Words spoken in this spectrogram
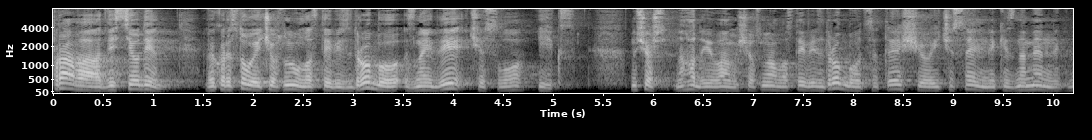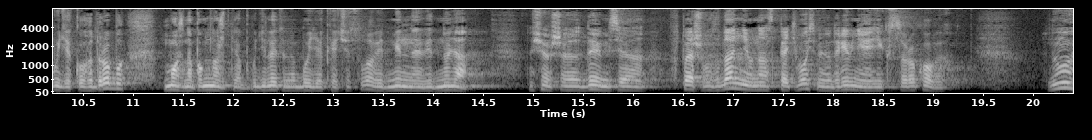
Вправа 201. Використовуючи основну властивість дробу, знайди число х. Ну що ж, нагадую вам, що основна властивість дробу це те, що і чисельник, і знаменник будь-якого дробу можна помножити або поділити на будь-яке число, відмінне від нуля. Ну що ж, е, дивимося в першому заданні. У нас 5 восьмих дорівнює х сорокових. Ну,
